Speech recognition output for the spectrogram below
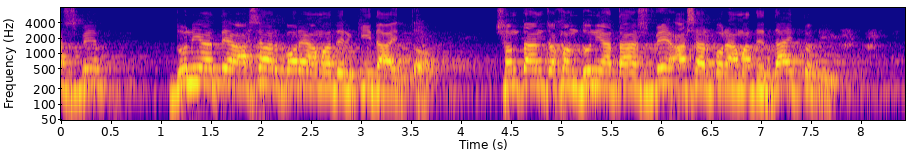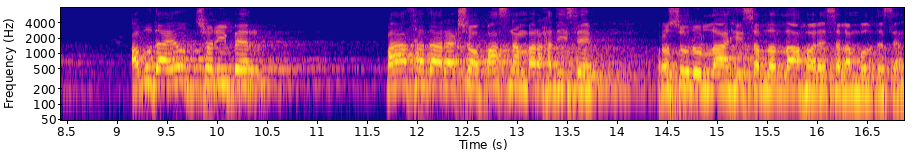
আসবে, দুনিয়াতে আসার পরে আমাদের কি দায়িত্ব? সন্তান যখন দুনিয়াতে আসবে, আসার পরে আমাদের দায়িত্ব কি? আবু দায়ুদ শরীফের পাঁচ হাজার একশো পাঁচ নম্বর হাদিসে রসুল্লাহ সাল্লাহ সাল্লাম বলতেছেন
